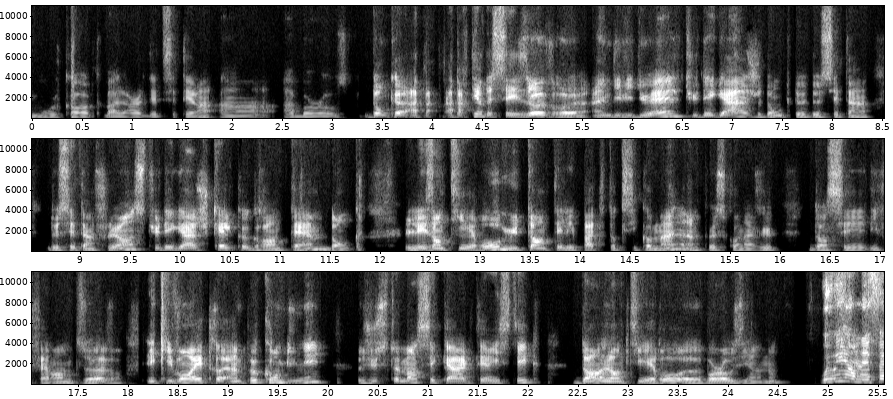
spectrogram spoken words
Moorcock, Ballard, etc., à, Burroughs. Donc, euh, à, partir de ces œuvres individuelles, tu dégages donc de, cette, influence, tu dégages quelques grands thèmes, donc les anti-héros, mutants, télépathes, toxicomanes, un peu ce qu'on a vu dans ces différentes œuvres, et qui vont être un peu combinés, justement, ces caractéristiques dans l'anti-héros euh, non? Oui, oui, en effet.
